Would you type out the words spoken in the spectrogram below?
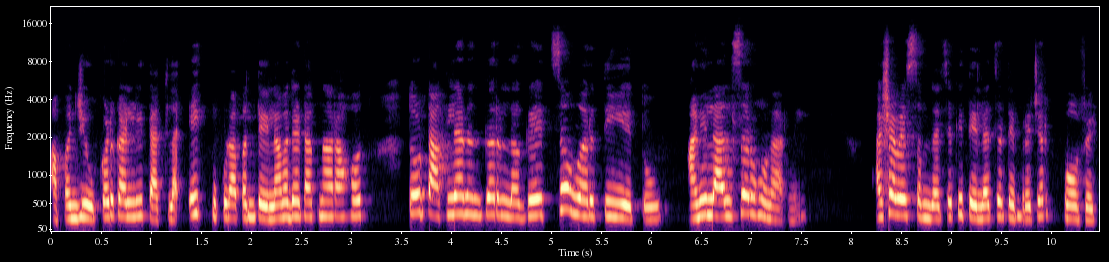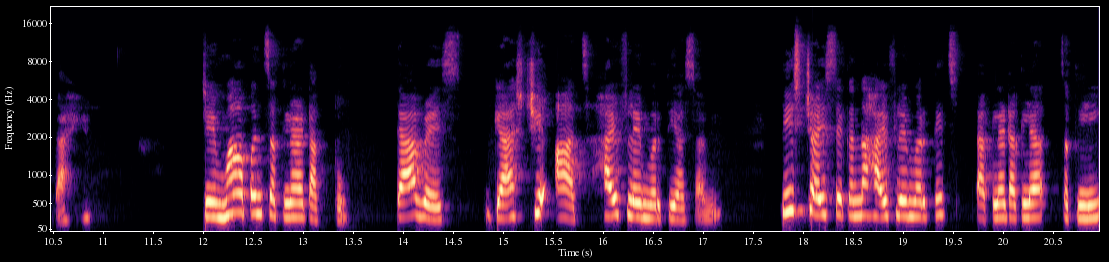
आपण जी उकड काढली त्यातला एक तुकडा आपण तेलामध्ये टाकणार आहोत. तो टाकल्यानंतर लगेच वरती येतो आणि लालसर होणार नाही. अशा वेळेस समजायचं की तेलाचं टेम्परेचर परफेक्ट आहे. जेव्हा आपण चकल्या टाकतो त्यावेळेस गॅसची आच हाय फ्लेमवरती असावी. तीस चाळीस सेकंद हाय फ्लेमवरतीच टाकल्या टाकल्या चकली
